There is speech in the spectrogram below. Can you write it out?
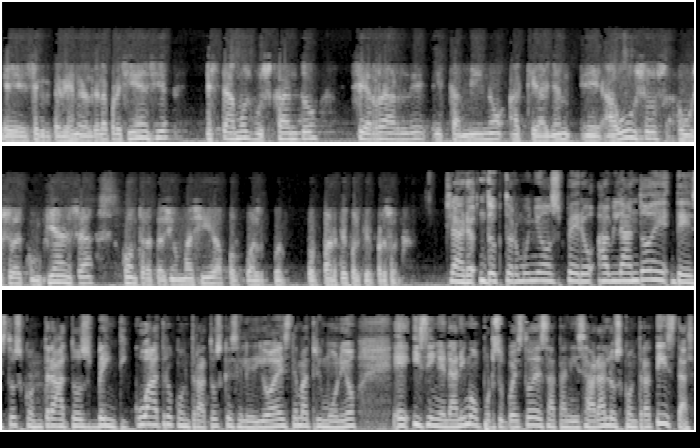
eh, Secretaría General de la Presidencia. Estamos buscando cerrarle el camino a que hayan eh, abusos, abuso de confianza, contratación masiva por, cual, por, parte de cualquier persona. Claro, doctor Muñoz, pero hablando de, de, estos contratos, 24 contratos que se le dio a este matrimonio eh, y sin el ánimo, por supuesto, de satanizar a los contratistas,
